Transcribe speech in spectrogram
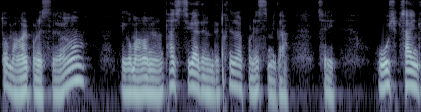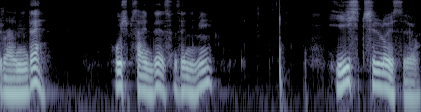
또 망할 뻔했어요. 이거 망하면 다시 찍어야 되는데 큰일 날 뻔했습니다. 제 54인 줄 알았는데 54인데 선생님이 27로 했어요.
